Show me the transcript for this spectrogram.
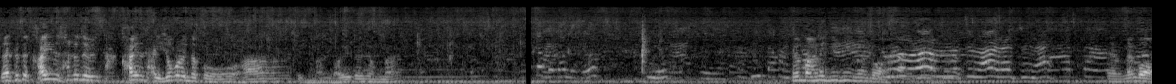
내가 그때 가위를 사줬는데 다- 가위를 다 잊어버린다 또. 아 정말 너희들 정말. 멤버 안에 니니 멤버. 네, 멤버.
